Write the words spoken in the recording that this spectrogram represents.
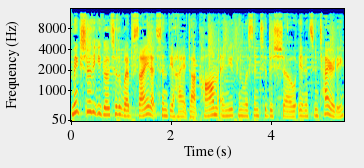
Make sure that you go to the website at cinthiahiett.com and you can listen to this show in its entirety.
